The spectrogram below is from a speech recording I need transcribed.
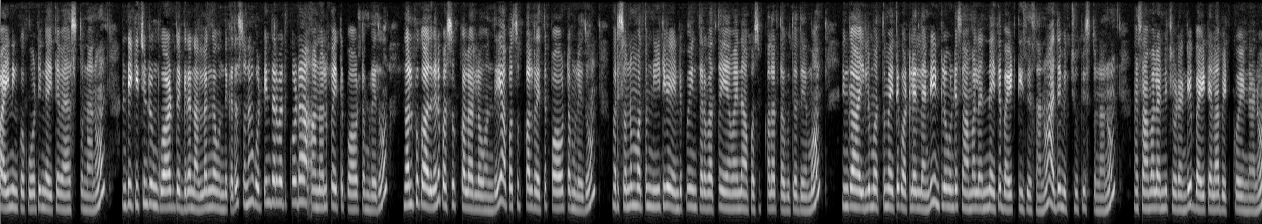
పైన ఇంకో కోటింగ్ అయితే వేస్తున్నాను. అంటే ఈ కిచెన్ రూమ్ గోడ దగ్గర నల్లంగా ఉంది కదా సున్నం కొట్టిన తర్వాత కూడా ఆ నలుపు అయితే పోవటం లేదు. నలుపు కాదు కానీ పసుపు కలర్లో ఉంది. ఆ పసుపు కలర్ అయితే పోవటం లేదు. మరి సున్నం మొత్తం నీట్గా ఎండిపోయిన తర్వాత ఏమైనా ఆ పసుపు కలర్ తగ్గుతుందేమో. ఇంకా ఇల్లు మొత్తం అయితే కొట్టలేదండి ఇంట్లో ఉండే సామాన్లన్నీ అయితే బయట తీసేసాను. అదే మీకు చూపిస్తున్నాను. ఆ సామాన్లన్నీ చూడండి బయట ఎలా పెట్టుకోయినాను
